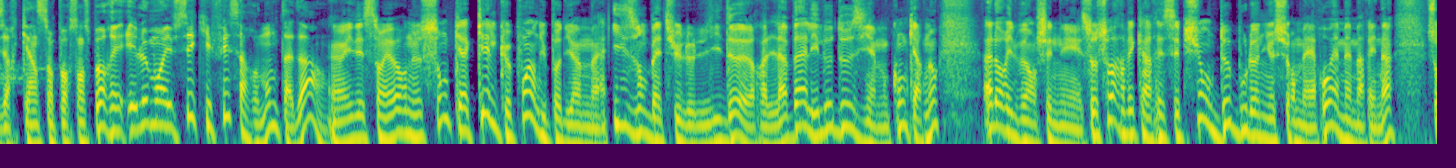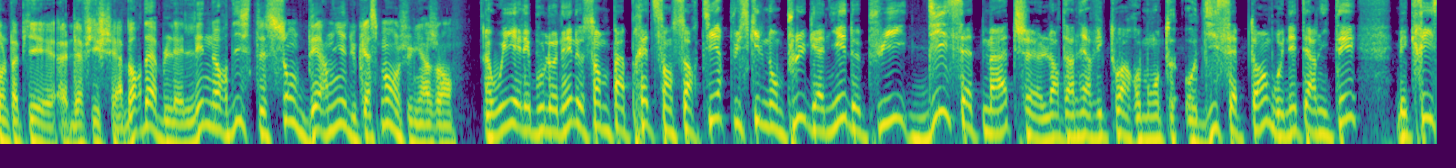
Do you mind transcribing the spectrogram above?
6h15, 100% sport et, Le Mans FC qui fait sa remontada. Oui, les 100 et or ne sont qu'à quelques points du podium. Ils ont battu le leader Laval et le deuxième Concarneau. Alors il veut enchaîner ce soir avec la réception de Boulogne-sur-Mer au MM Arena. Sur le papier, l'affiche est abordable. Les nordistes sont derniers du classement, Julien Jean. Oui, et les Boulonnais ne semblent pas prêts de s'en sortir puisqu'ils n'ont plus gagné depuis 17 matchs. Leur dernière victoire remonte au 10 septembre, une éternité. Mais Chris,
